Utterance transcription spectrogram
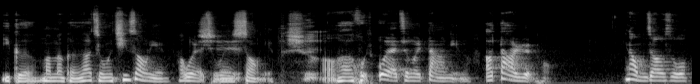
一个慢慢可能他成为青少年，他未来成为少年，是哦，他会未来成为大年啊大人哦。那我们知道说，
